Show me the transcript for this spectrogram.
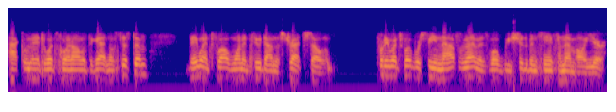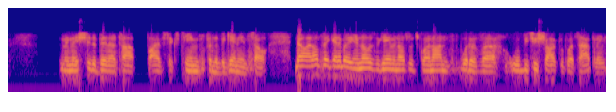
acclimated to what's going on with the Gatineau system. They went 12 1 and 2 down the stretch. So pretty much what we're seeing now from them is what we should have been seeing from them all year. I mean, they should have been a top five, six team from the beginning. So, no, I don't think anybody who knows the game and knows what's going on would have uh, would be too shocked with what's happening.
